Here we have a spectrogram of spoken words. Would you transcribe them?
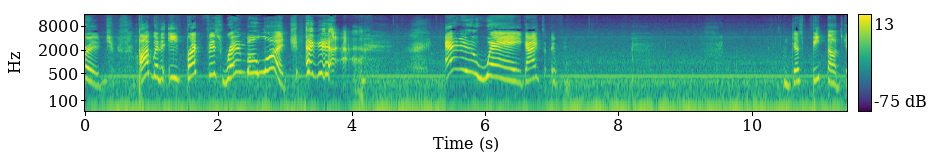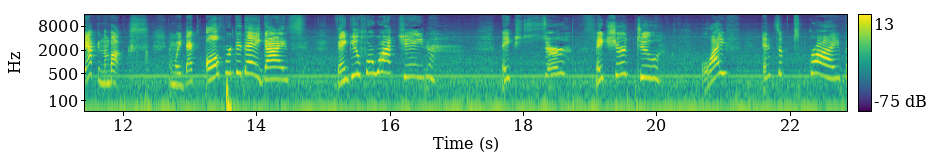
orange. I'm gonna eat rainbow lunch. anyway, guys. We just beat the Jack in the Box. Anyway, that's all for today, guys. Thank you for watching. Make sure, make sure to like and subscribe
